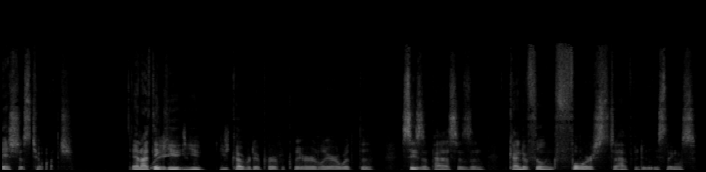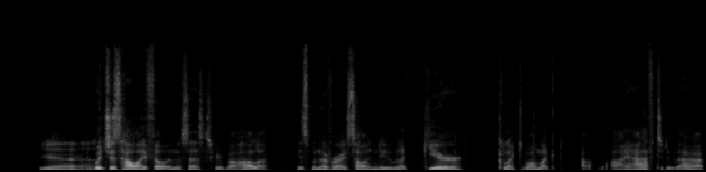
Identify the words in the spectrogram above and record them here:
it's just too much and i think you you you covered it perfectly earlier with the season passes and kind of feeling forced to have to do these things Yeah. which is how i felt in assassin's creed valhalla is whenever i saw a new like gear collectible i'm like "Oh, i have to do that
